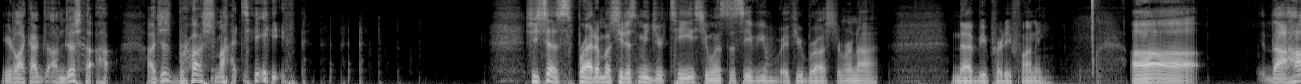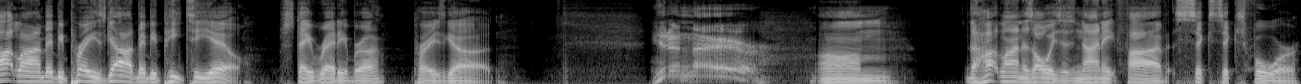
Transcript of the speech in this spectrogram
You're like, I, I'm just, I just brushed my teeth. she says spread them, but she just means your teeth. She wants to see if you if you brushed them or not. That'd be pretty funny. Uh, the hotline, baby. Praise God, baby. PTL. Stay ready, bruh. Praise God. Hit in there. Um, the hotline as always is 985 664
